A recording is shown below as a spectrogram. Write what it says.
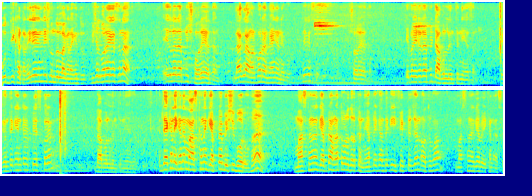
বুদ্ধি খাটান। এই লাইনে সুন্দর লাগে না কিন্তু। বিশাল বড় হয়ে গেছে না? এগুলোর আপনি সরে দেন। লাগলে আমার পরে আমি আইনে নেব, ঠিক আছে? সরে দেন। এবার এটার আপনি ডাবল লেন্থে নিয়ে যান। এখান থেকে এন্টার প্রেস করেন ডাবল লেন্থে নিয়ে যান। দেখেন, এখানে মাঝখানে গ্যাপটা বেশি বড় হ্যাঁ? মাঝখানের গ্যাপটা আমরা তো বড় দরকার নেই। আপনি এখান থেকে ইফেক্টে যান, অথবা মাঝখানের গ্যাপ এখানে আছে।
